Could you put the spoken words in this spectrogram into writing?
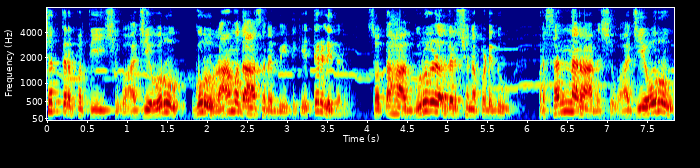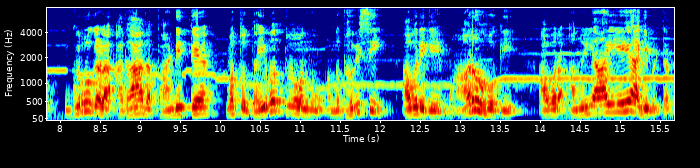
ಛತ್ರಪತಿ ಶಿವಾಜಿಯವರು ಗುರು ರಾಮದಾಸರ ಭೇಟಿಗೆ ತೆರಳಿದರು. ಸ್ವತಃ ಗುರುಗಳ ದರ್ಶನ ಪಡೆದು ಪ್ರಸನ್ನರಾದ ಶಿವಾಜಿಯವರು ಗುರುಗಳ ಅಗಾಧ ಪಾಂಡಿತ್ಯ ಮತ್ತು ದೈವತ್ವವನ್ನು ಅನುಭವಿಸಿ ಅವರಿಗೆ ಮಾರು ಹೋಗಿ ಅವರ ಅನುಯಾಯಿಯೇ ಆಗಿಬಿಟ್ಟರು.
